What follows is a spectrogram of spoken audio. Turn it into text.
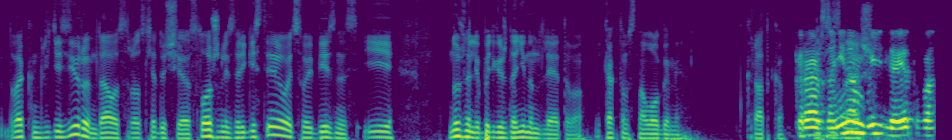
давай конкретизируем, да, вот сразу следующее. Сложно ли зарегистрировать свой бизнес и нужно ли быть гражданином для этого? И как там с налогами? Кратко. Гражданином быть для этого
